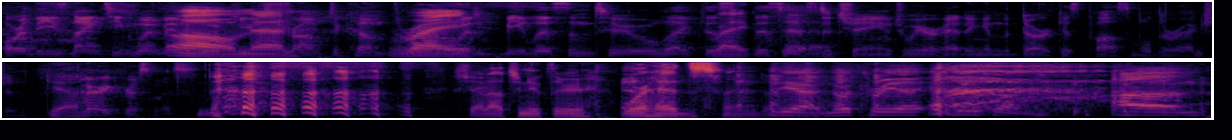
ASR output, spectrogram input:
or these 19 women Oh, who accuse man. Trump to come through Right. and be listened to. Like this, Right. this has Yeah. to change. We are heading in the darkest possible direction. Yeah. Merry Christmas. Shout out to nuclear warheads. And, uh, yeah, North Korea and Dennis Rodman. Um,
